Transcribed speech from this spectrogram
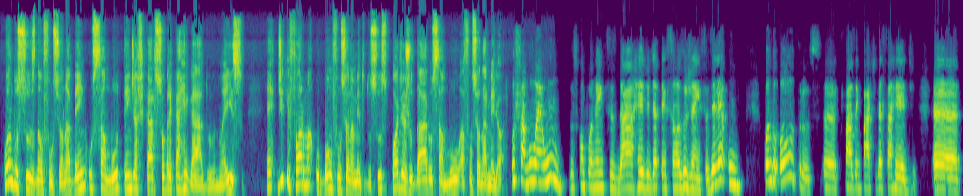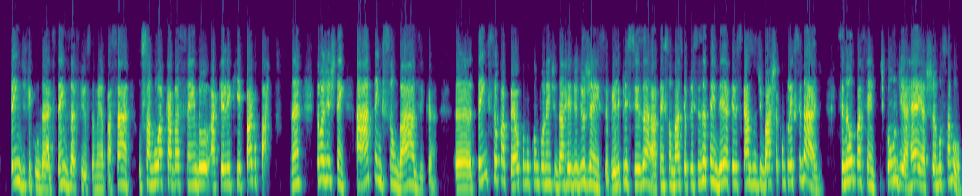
Quando o SUS não funciona bem, o SAMU tende a ficar sobrecarregado, não é isso? É, de que forma o bom funcionamento do SUS pode ajudar o SAMU a funcionar melhor? O SAMU é um dos componentes da rede de atenção às urgências. Ele é um. Quando outros uh, fazem parte dessa rede uh, tem dificuldades, tem desafios também a passar, o SAMU acaba sendo aquele que paga o pato. Né? Então, a gente tem a atenção básica, uh, tem seu papel como componente da rede de urgência, ele precisa, a atenção básica precisa atender aqueles casos de baixa complexidade. Senão, o paciente com diarreia chama o SAMU.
